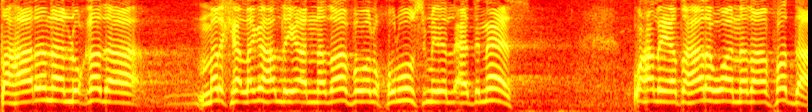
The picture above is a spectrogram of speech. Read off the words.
tahaarana luqada marka laga hadlayo annadaafa waalkhuluus min aladnaas waxaa la yidhaha tahaara waa nadaafadda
